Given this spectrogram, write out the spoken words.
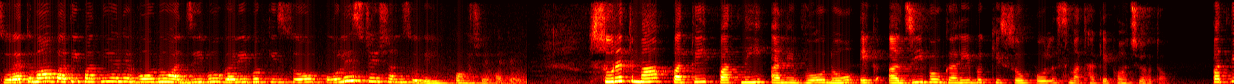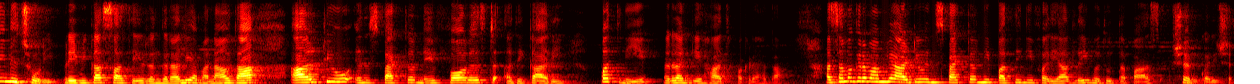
સુરતમાં પતિ પત્ની અને વહુનો અજીબો ગરીબ કિસ્સો પોલીસ સ્ટેશન સુધી પહોંચ્યો હતો. સુરતમાં પતિ, પત્ની અને વહુનો એક અજીબો ગરીબ કિસ્સો પોલીસ મથકે પહોંચ્યો હતો. પત્નીને છોડી પ્રેમિકા સાથે રંગરાલિયા મનાવતા આરટીઓ ઇન્સ્પેક્ટરને ફોરેસ્ટ અધિકારી પત્નીએ રંગે હાથ પકડ્યા હતા. આ સમગ્ર મામલે આરટીઓ ઇન્સ્પેક્ટરની પત્નીની ફરિયાદ લઈ વધુ તપાસ શરૂ કરી છે.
